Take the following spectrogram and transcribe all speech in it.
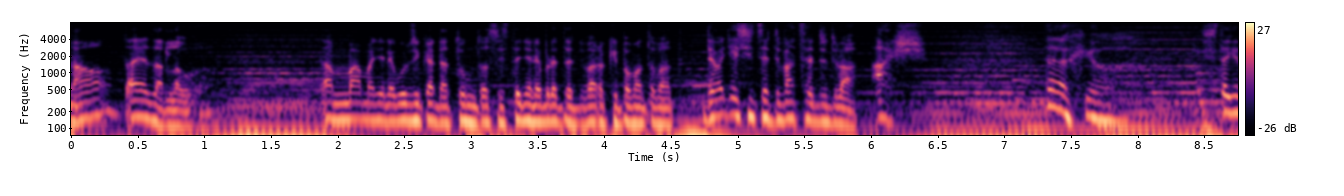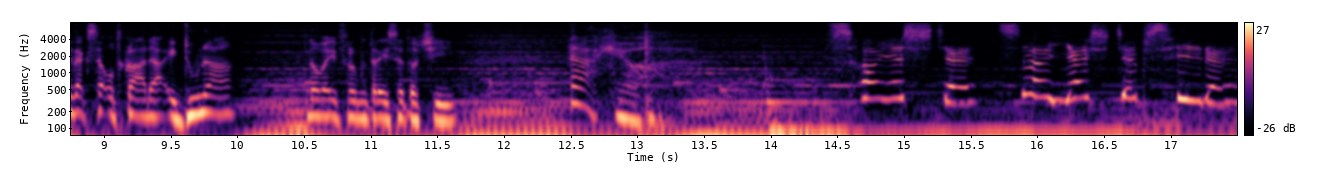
No, to je za dlouho. Tam vám ani nebudu říkat datum, to si stejně nebudete dva roky pamatovat. 2022, až. Ach jo. Stejně tak se odkládá i Duna, nový film, který se točí. Ach jo. Co ještě? Co ještě přijde?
